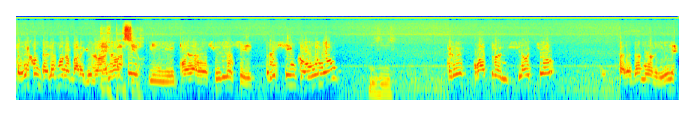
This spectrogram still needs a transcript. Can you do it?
Te dejo un teléfono para que lo Despacio. anotes y puedas decirlo, sí. 351 3418 para ya me olvidé.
